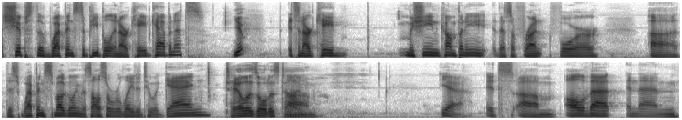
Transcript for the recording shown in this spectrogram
ships the weapons to people in arcade cabinets Yep. it's an arcade machine company that's a front for uh, this weapon smuggling that's also related to a gang Tale as old as time. Um, yeah, it's um, all of that, and then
